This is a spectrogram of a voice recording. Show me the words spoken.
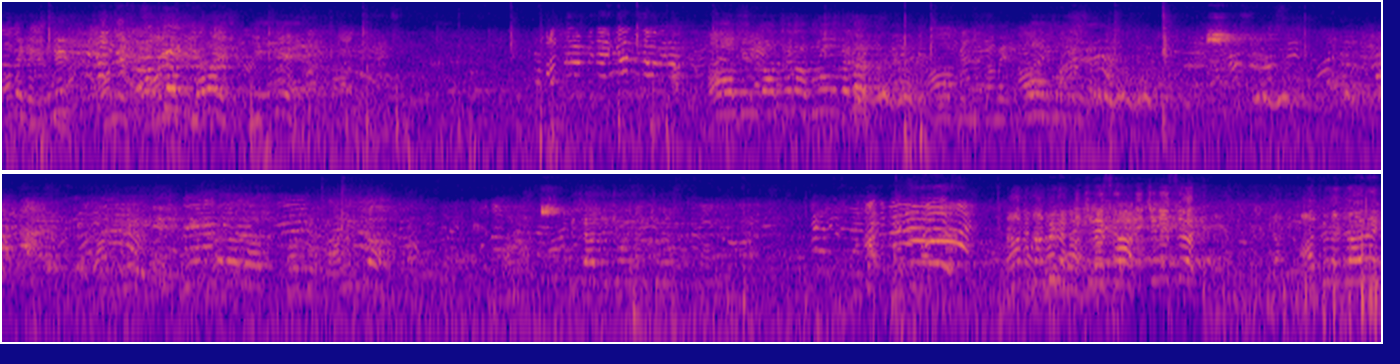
Aferin, çık. Ahmet. Ahmet gitti. Gitti. Aferin Alcela, bravo Berat. Aferin Samet. Aferin Samet. Ya niye, niye, niye bu kadar rahat pas yapıyor? Ali Rıza. Dışarıdaki oyuncu kimin? Devam et Alcela, İkine sür. İkine sür. Alcela devam et.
